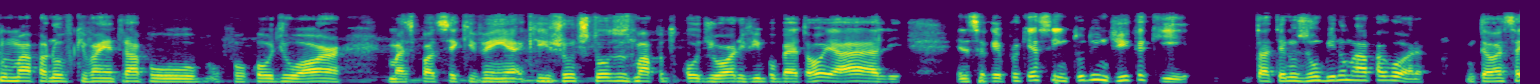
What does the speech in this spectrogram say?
um mapa novo que vai entrar pro, pro Cold War, mas pode ser que venha, que junte todos os mapas do Cold War e vir pro Battle Royale, não sei o quê, porque assim, tudo indica que tá tendo zumbi no mapa agora. Então essa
